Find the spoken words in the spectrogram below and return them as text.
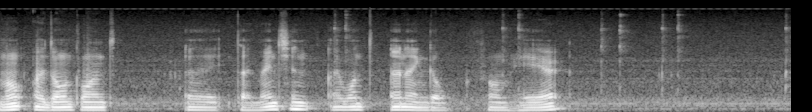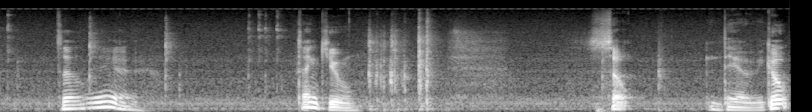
no I don't want a dimension, I want an angle from here to here. Thank you. So, there we go.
